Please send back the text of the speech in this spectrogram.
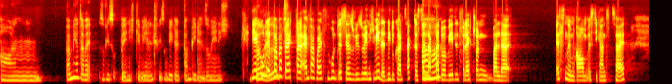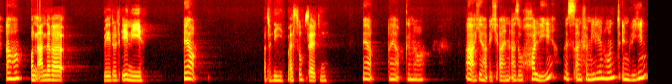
Ähm, Bambi hat aber sowieso wenig gewählt. Wieso wedelt Bambi denn so wenig? Ja gut, aber vielleicht weil einfach, weil es ein Hund ist, der sowieso wenig wedelt. Wie du gerade sagtest, der Aha. Labrador wedelt vielleicht schon, weil da Essen im Raum ist die ganze Zeit. Aha. Und ein anderer wedelt eh nie. Ja, also nie, weißt du, selten. Ja, ja, genau. Ah, hier habe ich einen. Also Holly ist ein Familienhund in Wien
